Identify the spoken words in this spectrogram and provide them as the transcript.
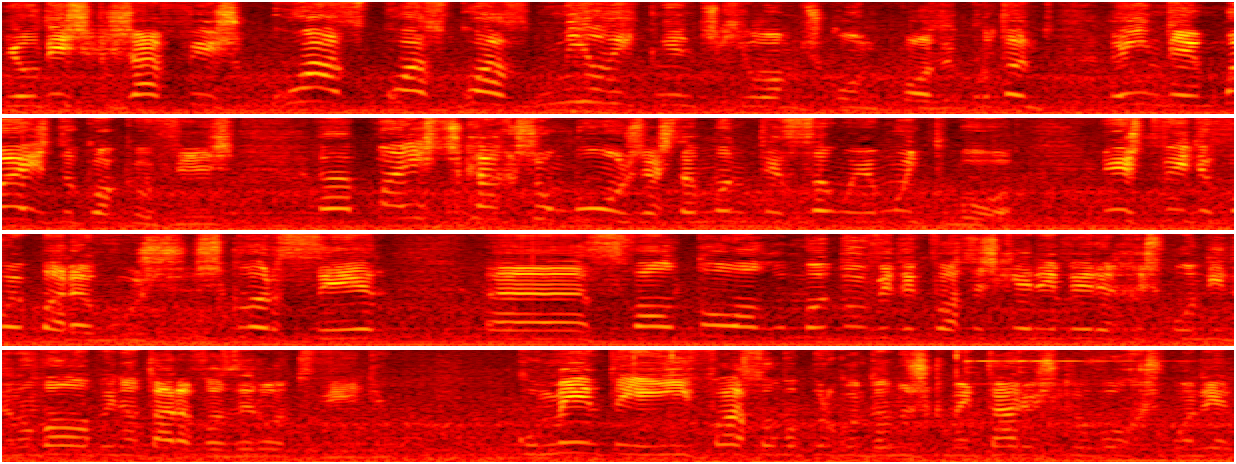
Ele diz que já fez quase, quase, quase 1500 km com o depósito, portanto, ainda é mais do que o que eu fiz. Ah, pá, estes carros são bons, esta manutenção é muito boa. Este vídeo foi para vos esclarecer. Ah, se faltou alguma dúvida que vocês querem ver respondida, não vale a pena estar a fazer outro vídeo comentem aí, façam uma pergunta nos comentários que eu vou responder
